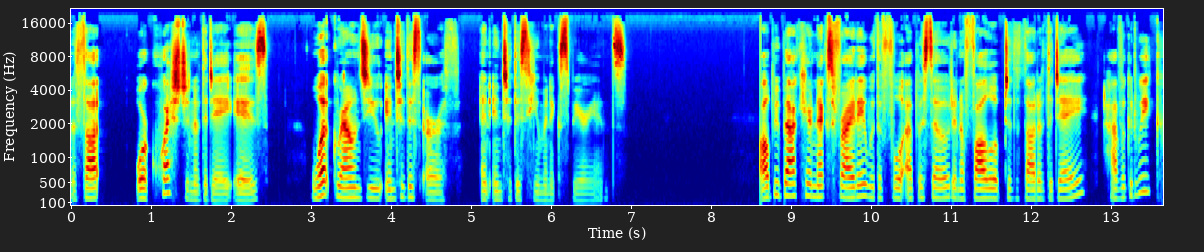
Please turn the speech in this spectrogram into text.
the thought or question of the day is what grounds you into this earth and into this human experience? I'll be back here next Friday with a full episode and a follow up to the thought of the day. Have a good week.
